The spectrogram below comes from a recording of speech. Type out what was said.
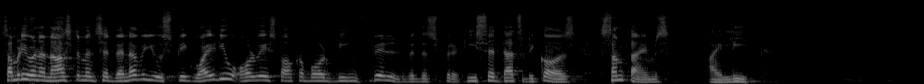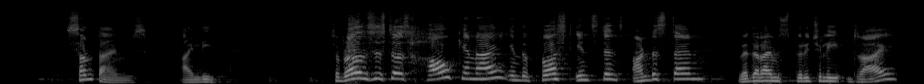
Somebody went and asked him and said, Whenever you speak, why do you always talk about being filled with the Spirit? He said, That's because sometimes I leak. Sometimes I leak. So, brothers and sisters, how can I, in the first instance, understand whether I'm spiritually dry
